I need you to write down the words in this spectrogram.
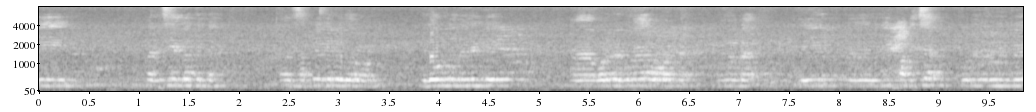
ഈ പരിശീലനത്തിന്റെ സർട്ടിഫിക്കറ്റ് കുറവാണ് ഇതുകൊണ്ട് നിങ്ങൾക്ക് വളരെ ഉപകാരമാണ് നിങ്ങളുടെ ഈ ഈ പഠിച്ച നിങ്ങൾക്ക്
